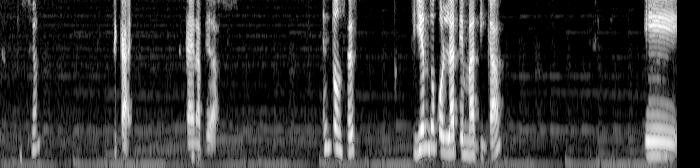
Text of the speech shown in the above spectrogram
esta situación, se cae caen a pedazos. Entonces, siguiendo con la temática, eh,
